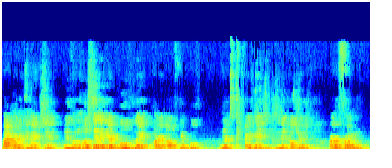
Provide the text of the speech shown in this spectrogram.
background and connection. They're going to host it. Like they're both like part of. They're both their identities and their cultures are from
